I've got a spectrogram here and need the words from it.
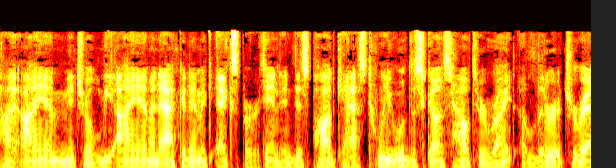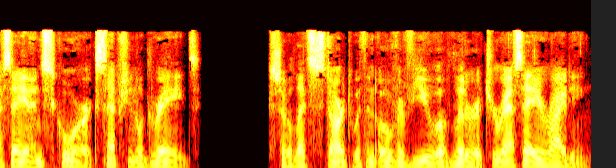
Hi I am Mitchell Lee I am an academic expert and in this podcast we will discuss how to write a literature essay and score exceptional grades. So let's start with an overview of literature essay writing.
